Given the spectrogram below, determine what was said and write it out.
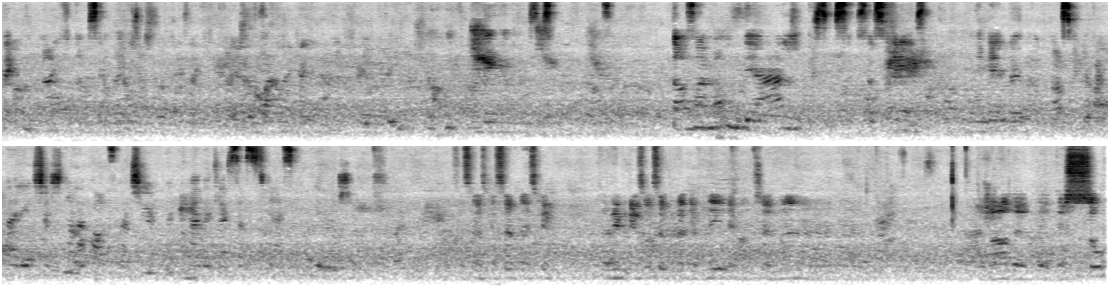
techniquement que financièrement les entreprises vers la qualité. Mais euh, c'est ça. Dans un monde idéal, ce serait, on aurait, le producteur serait capable d'aller chercher dans la part du marché avec la certification biologique. Ça. Est-ce que, ça, est-ce que vous avez l'impression que ça pourrait devenir éventuellement euh, un genre de, saut,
